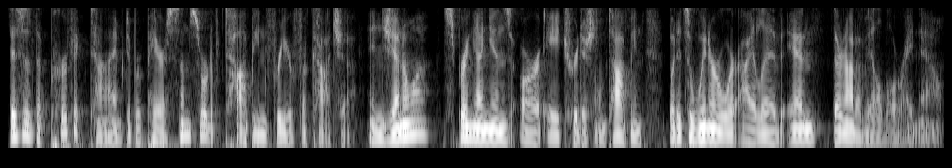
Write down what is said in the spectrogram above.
This is the perfect time to prepare some sort of topping for your focaccia. In Genoa, spring onions are a traditional topping, but it's winter where I live and they're not available right now.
